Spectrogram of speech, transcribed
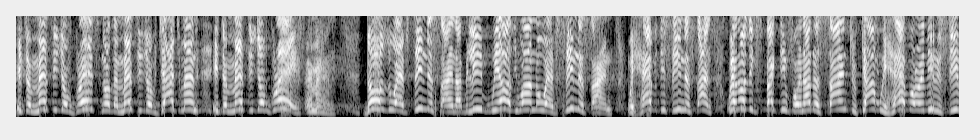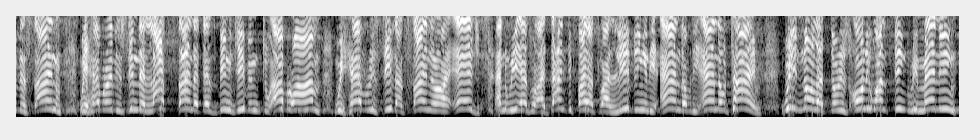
It's a message of grace, not the message of judgment. It's a message of grace. Amen. Those who have seen the sign, I believe we are the one who have seen the sign. We have seen the sign. We are not expecting for another sign to come. We have already received the sign. We have already seen the last sign that has been given to Abraham. We have received that sign in our age, and we have identified that we are living in the end of the end of time. We know that there is only one thing remaining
